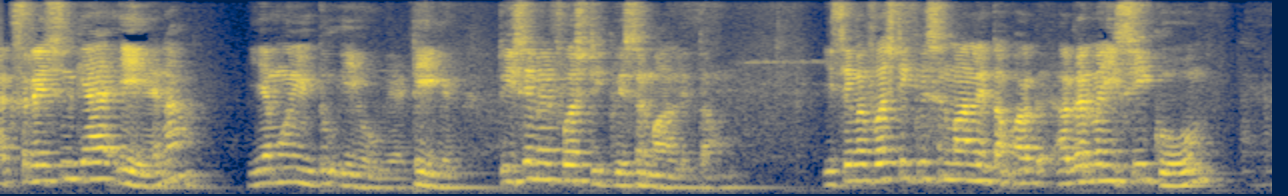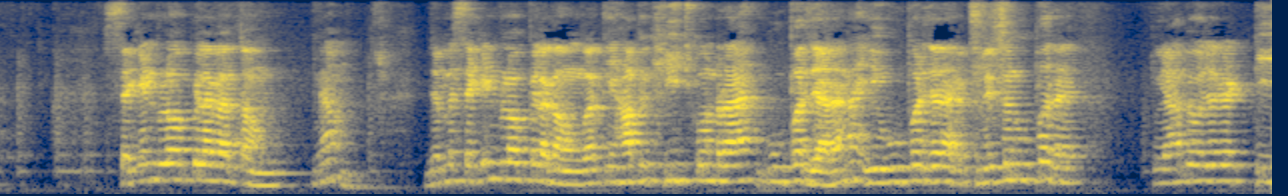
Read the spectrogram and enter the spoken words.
एक्सलेशन क्या है? ए है ना? एम वन इंटू ए हो गया। ठीक है। तो इसे मैं फ़र्स्ट इक्वेशन मान लेता हूँ। इसे मैं फ़र्स्ट इक्वेशन मान लेता हूँ। अगर मैं इसी को सेकेंड ब्लॉक पे लगाता हूँ ना? जब मैं सेकेंड ब्लॉक पे लगाऊँगा तो यहाँ पे खींच कौन रहा है? ऊपर जा रहा है ना? ये ऊपर जा रहा है। एक्सलेशन ऊपर है। तो यहाँ पे हो जाएगा टी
